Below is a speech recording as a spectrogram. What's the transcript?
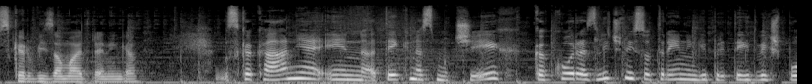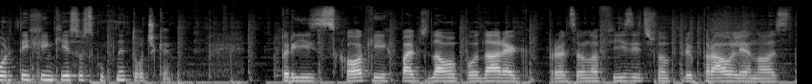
skrbi za moje treninge. Skakanje in tek na smočeh, kako različni so treningi pri teh dveh športih in kje so skupne točke? Pri skokih pač damo podarek predvsem na fizično pripravljenost,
